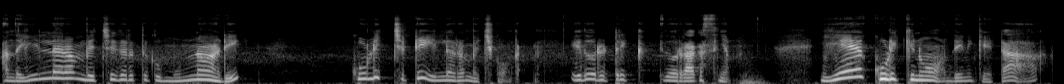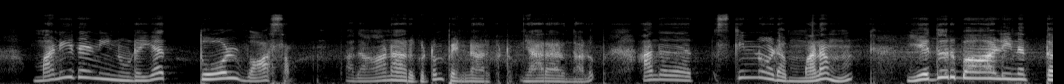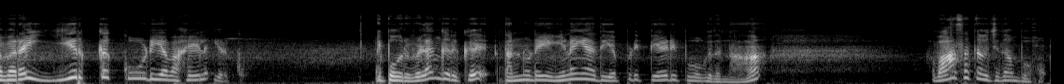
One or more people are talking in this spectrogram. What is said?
அந்த இல்லறம் வச்சுக்கிறதுக்கு முன்னாடி குளிச்சுட்டு இல்லறம் வச்சுக்கோங்க. இது ஒரு ட்ரிக் இது ஒரு ரகசியம். ஏன் குளிக்கணும் அப்படின்னு கேட்டால் மனிதனினுடைய தோல் வாசம் அது ஆணாக இருக்கட்டும் பெண்ணாக இருக்கட்டும் யாராக இருந்தாலும் அந்த ஸ்கின்னோட மனம் எதிர்பாலினத்தவரை ஈர்க்கக்கூடிய வகையில் இருக்கும். இப்போ ஒரு விலங்கு இருக்குது தன்னுடைய இணையை அது எப்படி தேடி போகுதுன்னா வாசத்தை வச்சு தான் போகும்.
